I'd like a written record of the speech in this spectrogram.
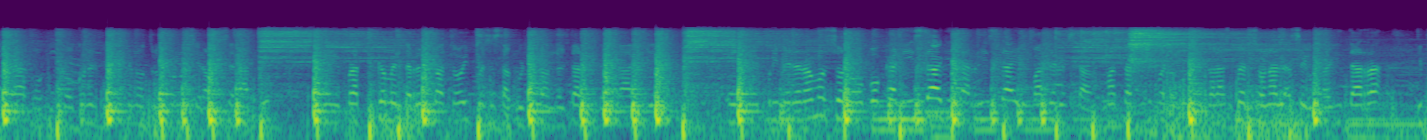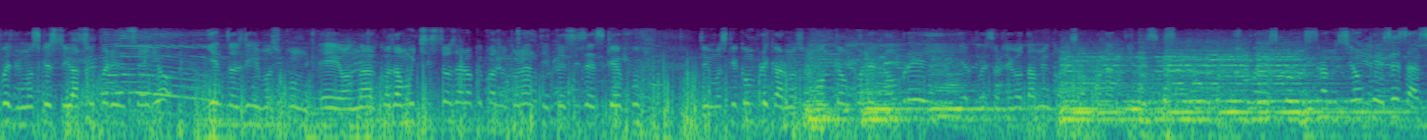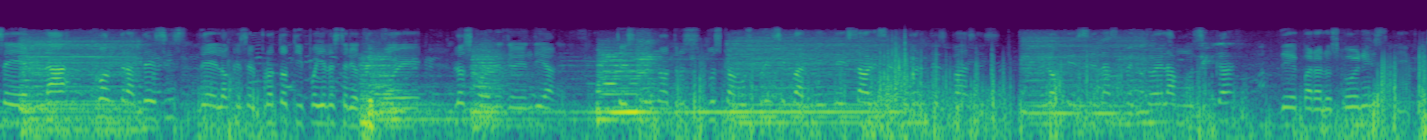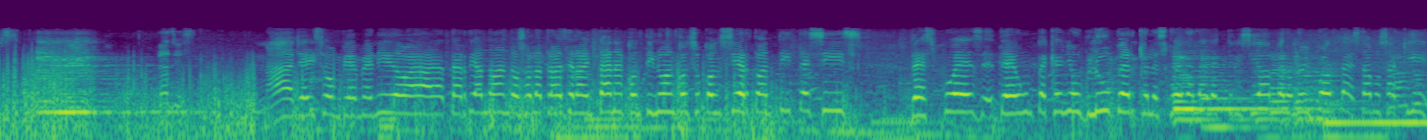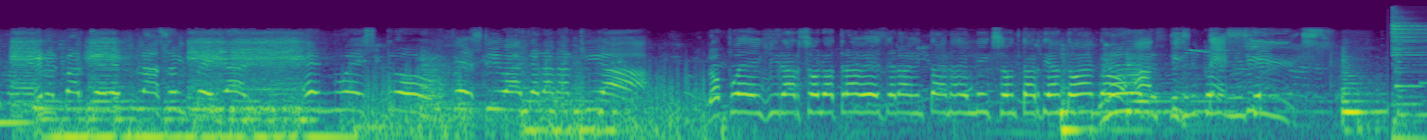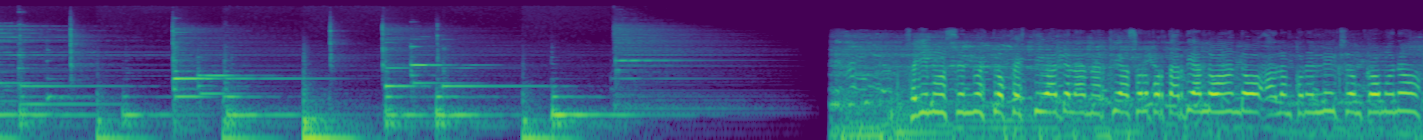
con el fin de que nosotros conociéramos el arte, eh, prácticamente rescató y pues está cultivando el talento de cada quien. Eh, primero éramos solo vocalista, guitarrista y un baterista. Más tarde se fueron uniendo a las personas la segunda guitarra y pues vimos que esto iba súper en serio y entonces dijimos, pum, eh, una cosa muy chistosa lo que pasó con Antítesis es que uf, tuvimos que complicarnos un montón con el nombre y, y el profesor llegó también con eso, con Antítesis. Y pues con nuestra misión que es esa, ser la contratesis de lo que es el prototipo y el estereotipo de los jóvenes de hoy en día. Entonces nosotros buscamos principalmente establecer fuertes bases en lo que es el aspecto de la música de, para los jóvenes y pues gracias. Nada, Jason, bienvenido a Tardeando Ando solo a través de la ventana. Continúan con su concierto Antítesis. Después de un pequeño blooper que les juega la electricidad, pero no importa, estamos aquí en el Parque de Plaza Imperial, en nuestro Festival de la Anarquía. Lo pueden girar solo a través de la ventana del Nixon, tardeando ando Antítesis. Seguimos en nuestro Festival de la Anarquía, solo por tardeando ando, hablan con el Nixon, cómo no.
